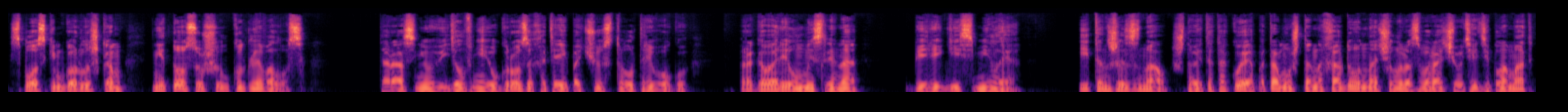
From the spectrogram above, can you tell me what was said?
с плоским горлышком, не то сушилку для волос. Тарас не увидел в ней угрозы, хотя и почувствовал тревогу. Проговорил мысленно «Берегись, милая». Итан же знал, что это такое, потому что на ходу начал разворачивать дипломат,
